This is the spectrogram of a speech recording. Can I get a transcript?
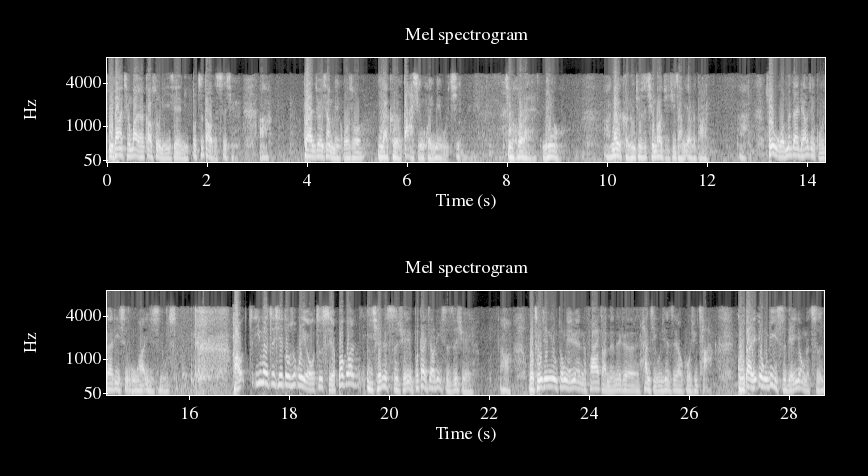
你当然情报员告诉你一些你不知道的事情啊，不然就会像美国说伊拉克有大型毁灭武器，结果后来没有啊，那个可能就是情报局局长要的答案，啊，所以我们在了解古代历史文化亦是如此。好，因为这些都是未有之史，包括以前的史学也不带叫历史之学，啊，我曾经用中研院的发展的那个汉籍文献资料库去查，古代用历史连用的词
